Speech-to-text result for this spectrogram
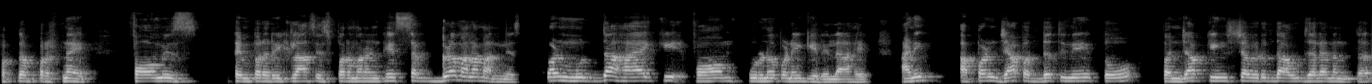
फक्त प्रश्न आहे. Form is temporary class is permanent हे सगळं मला मान्य पण मुद्दा हा आहे की फॉर्म पूर्णपणे गेलेला आहे. आणि आपण ज्या पद्धतीने तो पंजाब किंग्सच्या विरुद्ध आउट झाल्यानंतर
